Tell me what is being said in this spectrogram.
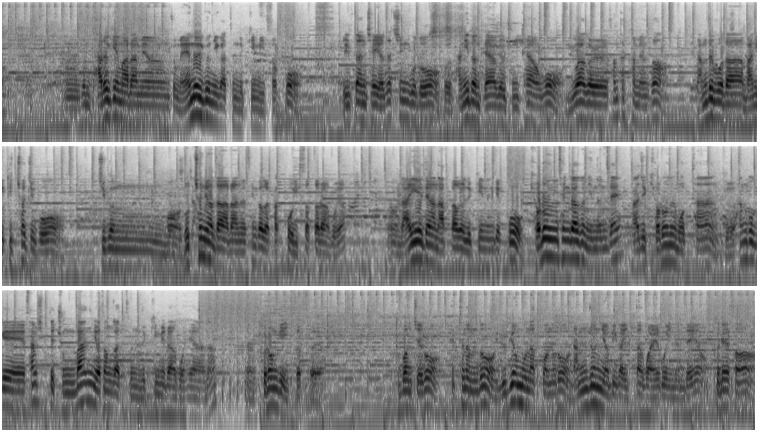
어, 좀 다르게 말하면 좀 애늙은이 같은 느낌이 있었고 일단 제 여자친구도 그 다니던 대학을 중퇴하고 유학을 선택하면서 남들보다 많이 뒤처지고 지금 뭐 노처녀다라는 생각을 갖고 있었더라고요. 어, 나이에 대한 압박을 느끼는 게 꼭 결혼 생각은 있는데 아직 결혼을 못한 그 한국의 30대 중반 여성 같은 느낌이라고 해야 하나 어, 그런 게 있었어요. 두 번째로 베트남도 유교 문화권으로 남존 여비가 있다고 알고 있는데요. 그래서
